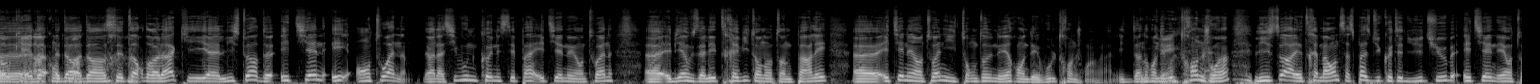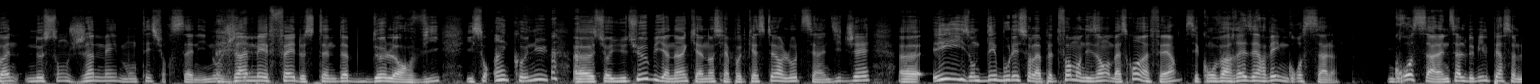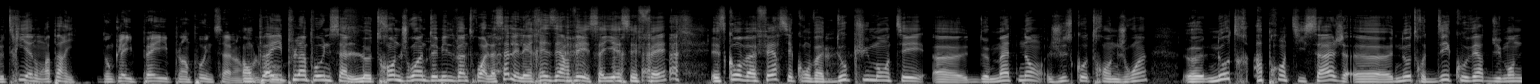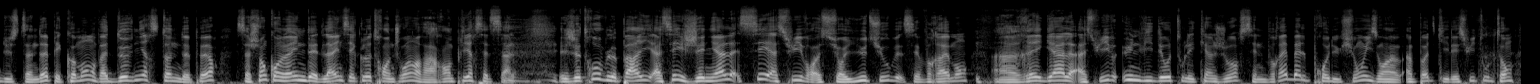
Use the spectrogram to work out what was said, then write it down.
dans, cet ordre-là, qui est l'histoire de Étienne et Antoine. Voilà, si vous ne connaissez pas Étienne et Antoine, euh, eh bien vous allez très vite en entendre parler. Euh, Étienne et Antoine, ils t'ont donné rendez-vous le 30 juin. Voilà. Ils te donnent rendez-vous le 30 juin. L'histoire, elle est très marrante. Ça se passe du côté de YouTube. Étienne et Antoine ne sont jamais montés sur scène. Ils n'ont jamais fait de stand-up de leur vie. Ils sont inconnus euh, sur YouTube. Il y en a un qui est un ancien podcasteur, l'autre c'est un DJ. Et ils ont déboulé sur la plateforme en disant bah, ce qu'on va faire, c'est qu'on va réserver une grosse salle. Grosse salle, une salle de 1000 personnes, le Trianon à Paris. Donc là, ils payent plein pot une salle. hein, On paye plein pour une salle le 30 juin 2023. La salle, elle est réservée, ça y est, c'est fait. Et ce qu'on va faire, c'est qu'on va documenter euh, de maintenant jusqu'au 30 juin euh, notre apprentissage, euh, notre découverte du monde du stand-up et comment on va devenir stand-upper, sachant qu'on a une deadline, c'est que le 30 juin, on va remplir cette salle. Et je trouve le pari assez génial. C'est à suivre sur YouTube. C'est vraiment un régal à suivre. Une vidéo tous les 15 jours. C'est une vraie belle production. Ils ont un, un pote qui les suit tout le temps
